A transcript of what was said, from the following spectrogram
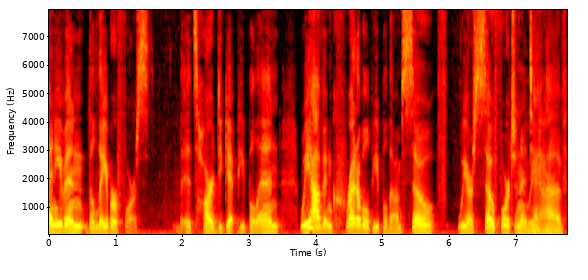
And even the labor force. It's hard to get people in. We have incredible people though. I'm so we are so fortunate to are. have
